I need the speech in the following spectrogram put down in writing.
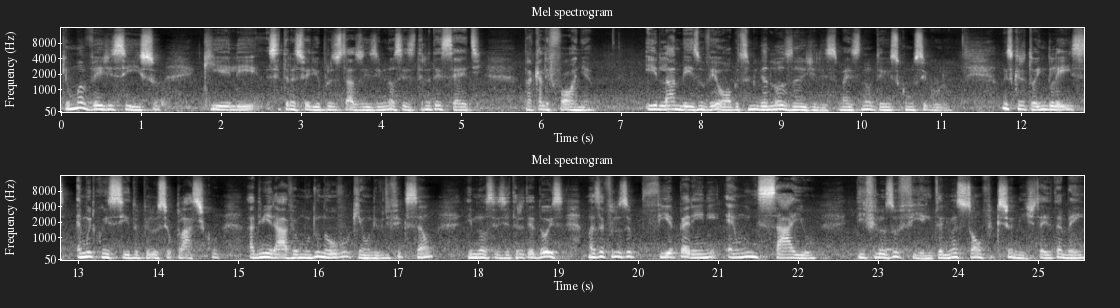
que uma vez disse isso, que ele se transferiu para os Estados Unidos em 1937, para a Califórnia, e lá mesmo veio óbito, se não me engano, Los Angeles, mas não tenho isso como seguro. Um escritor inglês é muito conhecido pelo seu clássico Admirável Mundo Novo, que é um livro de ficção de 1932, mas a filosofia perene é um ensaio de filosofia, então ele não é só um ficcionista, ele também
